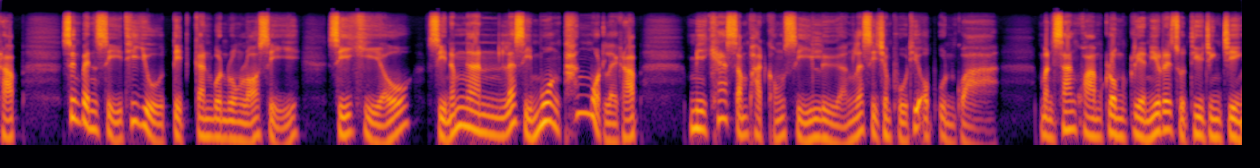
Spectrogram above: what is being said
ครับ ซึ่งเป็นสีที่อยู่ติดกันบนวงล้อสี สีเขียว สีน้ำเงิน และสีม่วงทั้งหมดเลยครับ มีแค่สัมผัสของสีเหลืองและสีชมพูที่อบอุ่นกว่า มันสร้างความกลมเกลียนนิเรศสุดที่จริง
